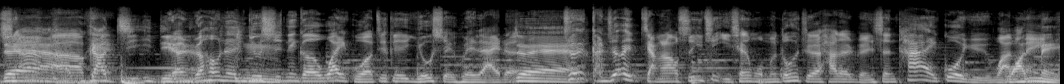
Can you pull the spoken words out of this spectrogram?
这样啊，高级一点。然后呢，又是那个外国这个游水回来的，对，所以感觉哎，讲老实一句，以前我们都会觉得他的人生太过于完美，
